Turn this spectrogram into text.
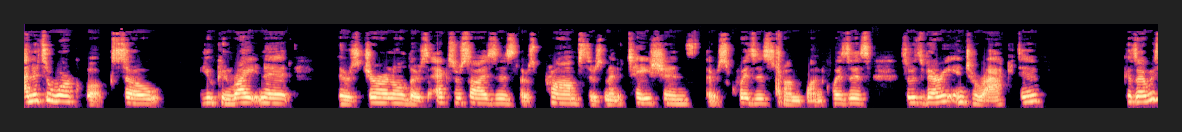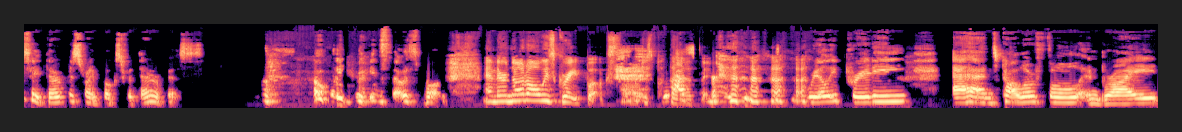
And it's a workbook. So you can write in it. There's journal, there's exercises, there's prompts, there's meditations, there's quizzes, trauma bond quizzes. So it's very interactive. Because I always say therapists write books for therapists. Nobody reads those books. And they're not always great books. Just put yes, really pretty and colorful and bright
